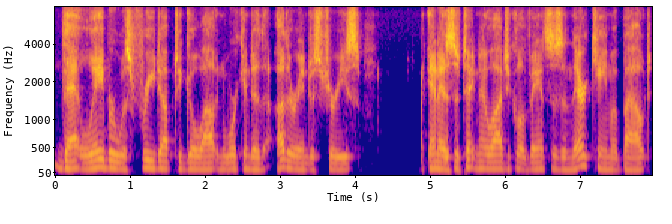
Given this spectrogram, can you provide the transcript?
that labor was freed up to go out and work into the other industries. And as the technological advances in there came about,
